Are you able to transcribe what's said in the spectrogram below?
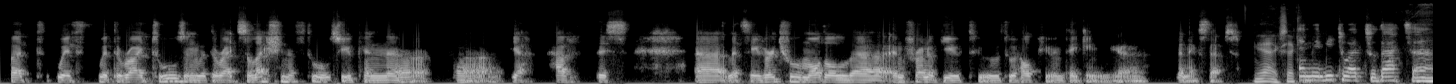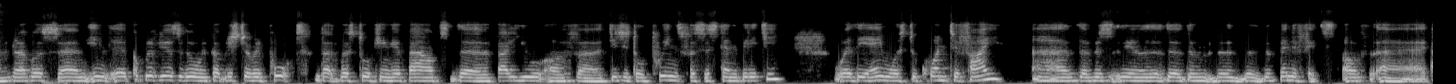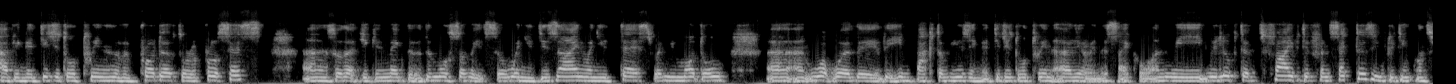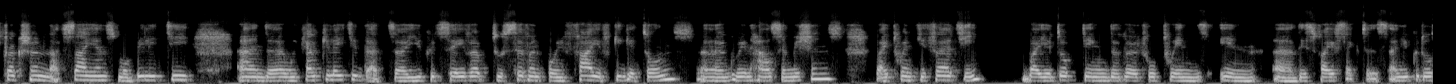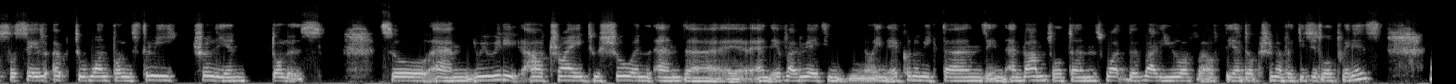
But with with the right tools and with the right selection of tools, you can uh, uh, yeah have this uh, let's say virtual model uh, in front of you to to help you in taking the next steps. Yeah, exactly. And maybe to add to that, um, Dragos, um, in, a couple of years ago, we published a report that was talking about the value of uh, digital twins for sustainability, where the aim was to quantify uh, the, you know, the, the, the, the, benefits of uh, having a digital twin of a product or a process uh, so that you can make the, the most of it. So when you design, when you test, when you model, uh, and what were the, the impact of using a digital twin earlier in the cycle. And we, we looked at five different sectors, including construction, life science, mobility, and uh, we calculated that you could save up to 7.5 gigatons greenhouse emissions by 2030 by adopting the virtual twins in uh, these five sectors. And you could also save up to $1.3 trillion. So um, we really are trying to show and and uh, and evaluate, in, you know, in economic terms, in environmental terms, what the value of, of the adoption of a digital twin is,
